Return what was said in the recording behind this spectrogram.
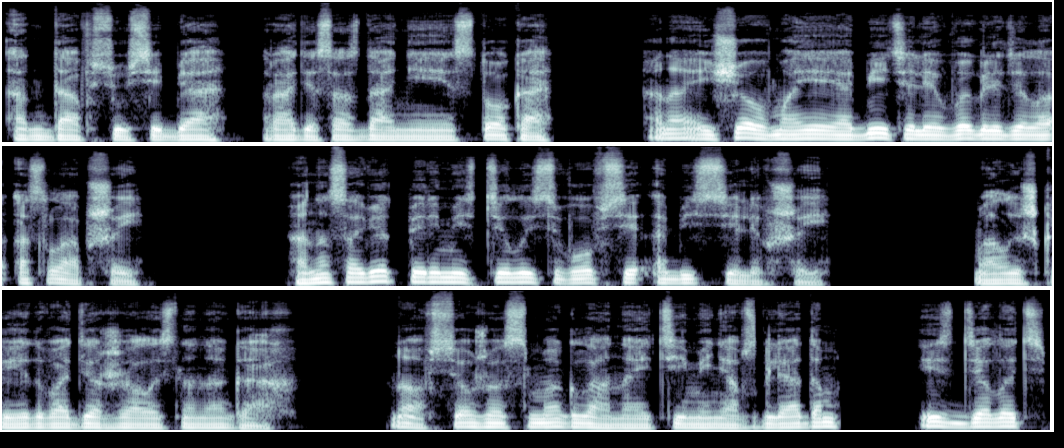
Отдав всю себя ради создания истока, она еще в моей обители выглядела ослабшей, а на совет переместилась вовсе обессилевшей. Малышка едва держалась на ногах, но все же смогла найти меня взглядом и сделать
